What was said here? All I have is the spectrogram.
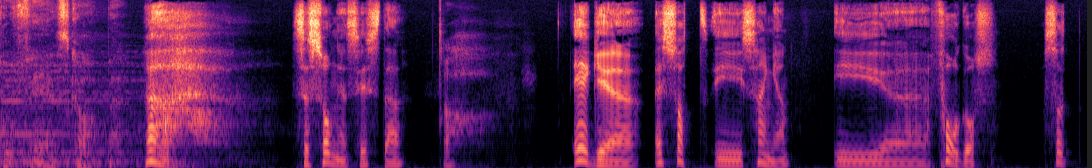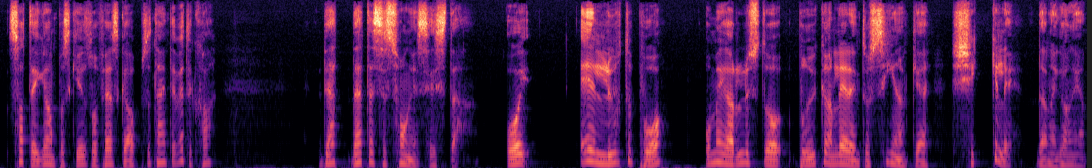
Troféskapet. Sesongens siste. Åh. Jeg, eh, jeg satt i sengen i uh, forgårs. Så satt jeg i gang på skrive troféskap. Så tenkte jeg, vet du hva? Dette, dette er sesongens siste. Og jeg lurte på om jeg hadde lyst til å bruke anledningen til å si noe skikkelig denne gangen.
